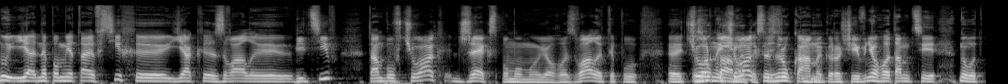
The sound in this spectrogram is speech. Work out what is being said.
Ну, я не пам'ятаю всіх, е, як звали бійців. Там був чувак, Джекс, по-моєму, його звали. Типу, е, чорний руками чувак такий. з руками. Мгм. Коротше, і в нього там ці. ну от.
